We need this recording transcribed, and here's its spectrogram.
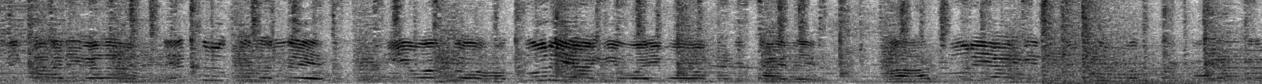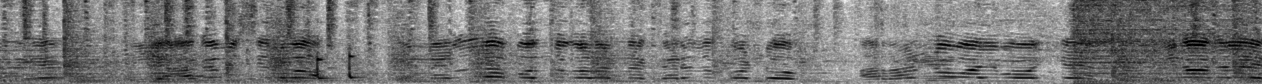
ಅಧಿಕಾರಿಗಳ ನೇತೃತ್ವದಲ್ಲಿ ಈ ಒಂದು ಅದ್ದೂರಿಯಾಗಿ ವೈಭವ ನಡೀತಾ ಇದೆ. ಆ ಅದ್ದೂರಿಯಾಗಿ ನಡೆಸಿರುವಂತಹ ಕಾರ್ಯಕ್ರಮಕ್ಕೆ ಇಲ್ಲಿ ಆಗಮಿಸಿರುವ ನಿಮ್ಮೆಲ್ಲ ಬಂಧುಗಳನ್ನ ಕರೆದುಕೊಂಡು ಆ ರಣ್ಣ ವೈಭವಕ್ಕೆ ಈಗಾಗಲೇ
